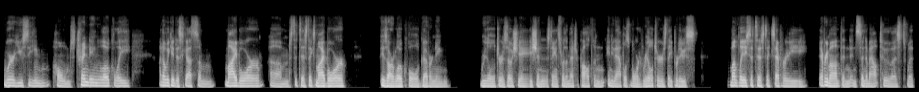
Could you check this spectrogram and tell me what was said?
where you see homes trending locally. I know we can discuss some MIBOR um, statistics. MIBOR is our local governing realtor association. Stands for the Metropolitan Indianapolis Board of Realtors. They produce monthly statistics every every month and, and send them out to us with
